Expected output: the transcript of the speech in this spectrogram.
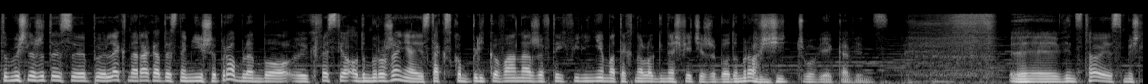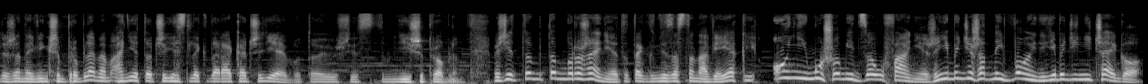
to myślę, że to jest e, lek na raka to jest najmniejszy problem, bo e, kwestia odmrożenia jest tak skomplikowana, że w tej chwili nie ma technologii na świecie, żeby odmrozić człowieka, więc. Yy, więc to jest myślę, że największym problemem, a nie to, czy jest lek na raka, czy nie, bo to już jest mniejszy problem. Właśnie to, to mrożenie, to tak mnie zastanawia, jak oni muszą mieć zaufanie, że nie będzie żadnej wojny, nie będzie niczego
